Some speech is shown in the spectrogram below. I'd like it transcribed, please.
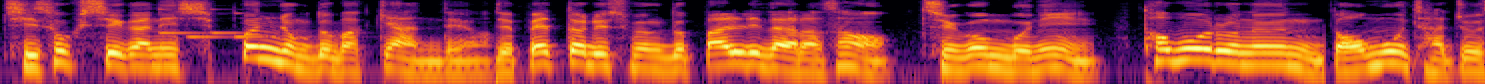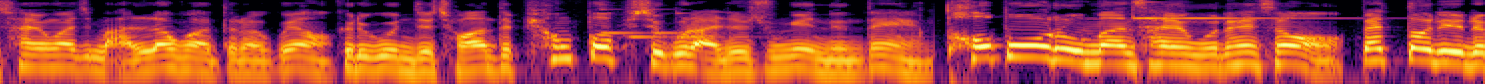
지속 시간이 10분 정도밖에 안 돼요. 이제 배터리 수명도 빨리 달아서 직원분이 터보로는 너무 자주 사용하지 말라고 하더라고요. 그리고 이제 저한테 편법식으로 알려준 게 있는데 터보로만 사용을 해서 배터리를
